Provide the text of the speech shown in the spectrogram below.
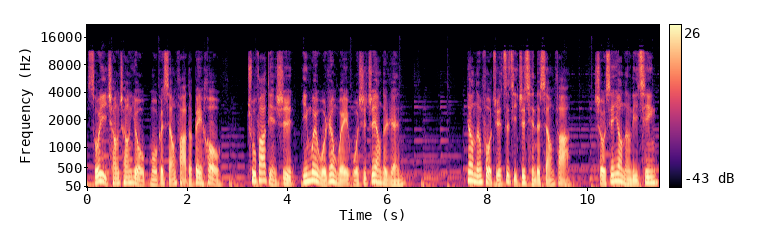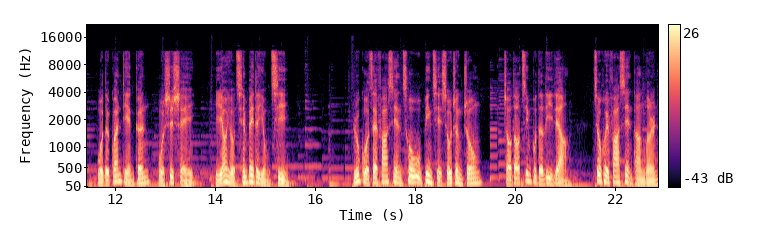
所以常常有某个想法的背后，出发点是因为我认为我是这样的人。要能否决自己之前的想法，首先要能厘清我的观点跟我是谁，也要有谦卑的勇气。如果在发现错误并且修正中，找到进步的力量，就会发现 unlearn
